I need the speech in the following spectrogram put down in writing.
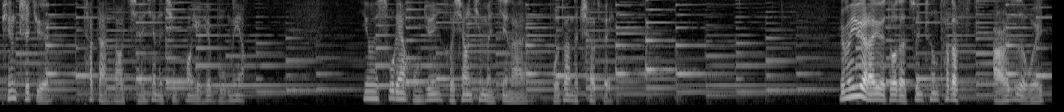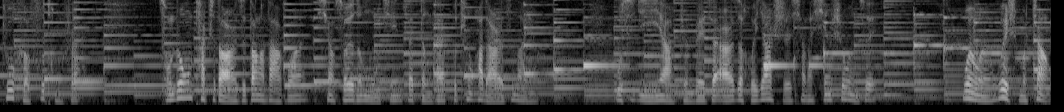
凭直觉，他感到前线的情况有些不妙。因为苏联红军和乡亲们近来不断的撤退，人们越来越多的尊称他的儿子为朱可夫统帅。从中他知道儿子当了大官，像所有的母亲在等待不听话的儿子那样。乌斯季尼亚准备在儿子回家时向他兴师问罪，问问为什么仗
